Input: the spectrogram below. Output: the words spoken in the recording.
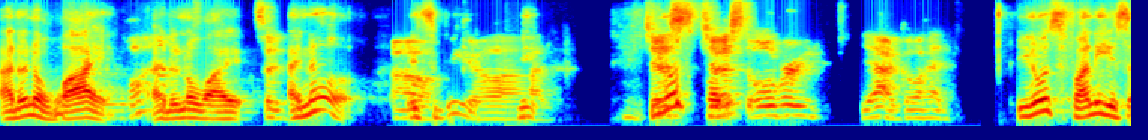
I don't know why. What? I don't know why. So, I know. Oh, it's weird. God just you know just over. Yeah, go ahead. You know what's funny is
